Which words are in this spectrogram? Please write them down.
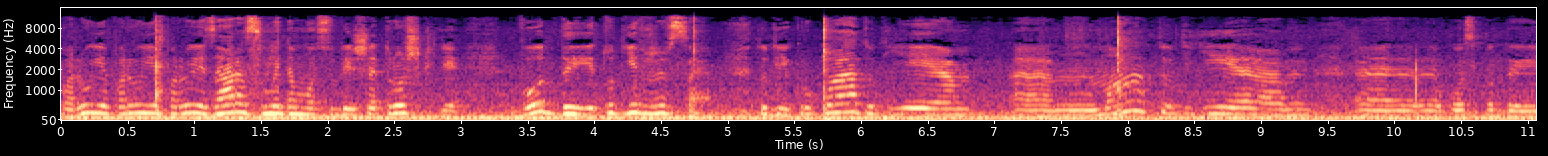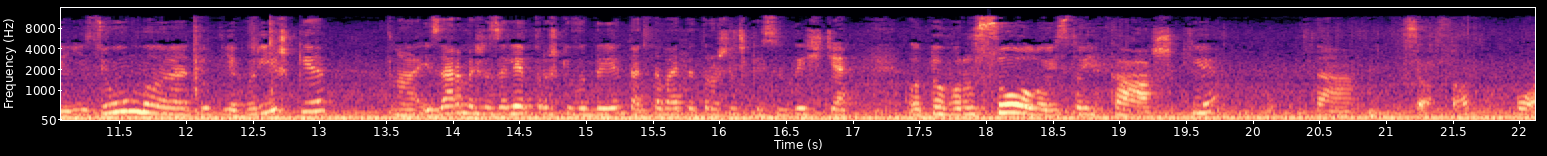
Парує, парує, парує. Зараз ми дамо сюди ще трошки води. Тут є вже все. Тут є крупа, тут є ем, мак, тут є, ем, е, господи, ізюм, е, тут є горішки. І зараз ми ще зальємо трошки води. Так, давайте трошечки сюди ще отого розсолу із тої кашки. Так, все, стоп. О,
